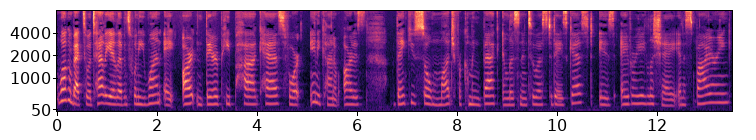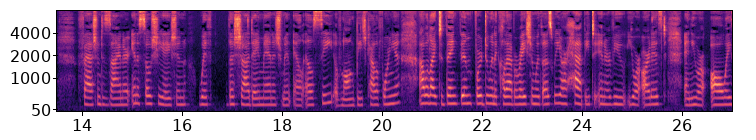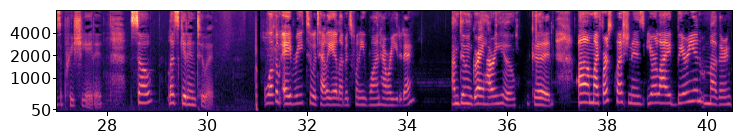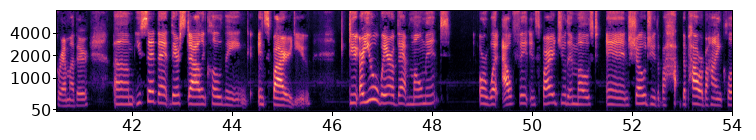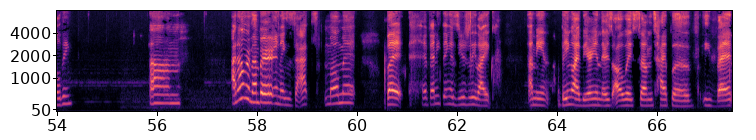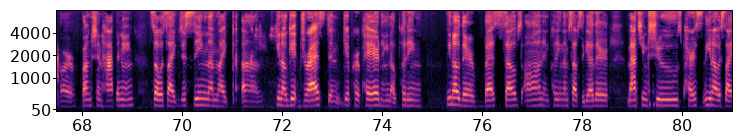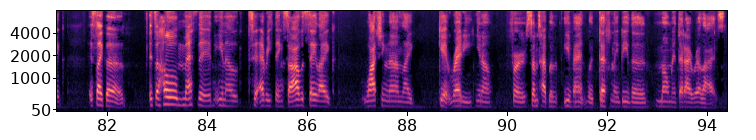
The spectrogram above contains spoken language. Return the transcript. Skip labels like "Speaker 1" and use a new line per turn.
Welcome back to Atelier 1121, a art and therapy podcast for any kind of artist. Thank you so much for coming back and listening to us. Today's guest is Avary LaChelle, an aspiring fashion designer in association with the Sade Management LLC of Long Beach, California. I would like to thank them for doing a collaboration with us. We are happy to interview your artist, and you are always appreciated. So, let's get into it. Welcome, Avary, to Atelier 1121. How are you today?
I'm doing great. How are you?
Good. Um, my first question is Your Liberian mother and grandmother, um, you said that their style and clothing inspired you. Do Are you aware of that moment or what outfit inspired you the most and showed you the, the power behind clothing?
Um, I don't remember an exact moment, but if anything, is usually like, I mean, being Liberian, there's always some type of event or function happening. So it's like just seeing them like, um, you know, get dressed and get prepared and, you know, putting, you know, their best selves on and putting themselves together, matching shoes, purse, you know, it's like, it's like a, it's a whole method, you know, to everything. So I would say like, watching them like get ready, you know, for some type of event would definitely be the moment that I realized.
